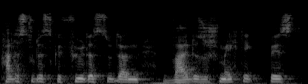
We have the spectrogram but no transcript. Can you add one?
hattest du das Gefühl, dass du dann, weil du so schmächtig bist,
